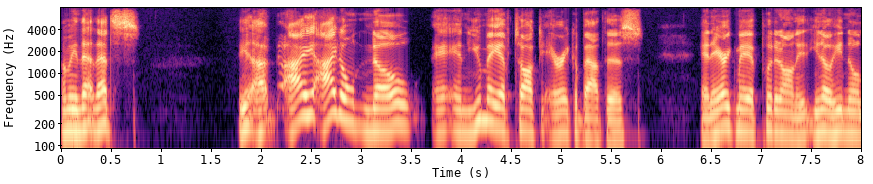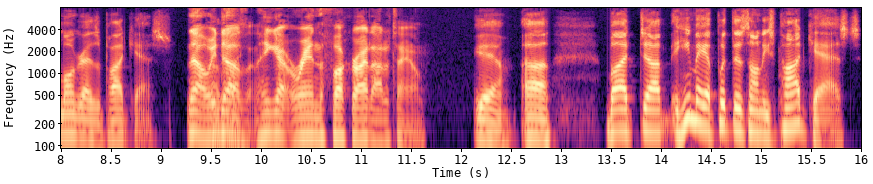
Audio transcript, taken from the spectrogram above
I mean that that's yeah. I I don't know, and you may have talked to Eric about this, and Eric may have put it on. You know, he no longer has a podcast. No, he the way. doesn't. He got ran the fuck right out of town. Yeah. Uh, but uh, he may have put this on his podcast.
